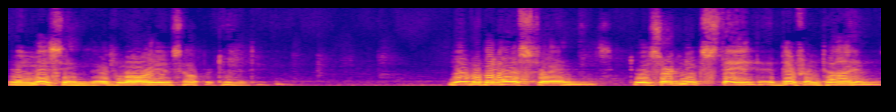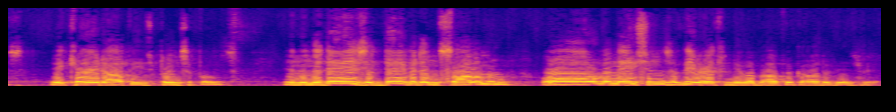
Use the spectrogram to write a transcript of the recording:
and missing their glorious opportunity. Nevertheless, friends, to a certain extent, at different times, they carried out these principles. And in the days of David and Solomon, all the nations of the earth knew about the God of Israel.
